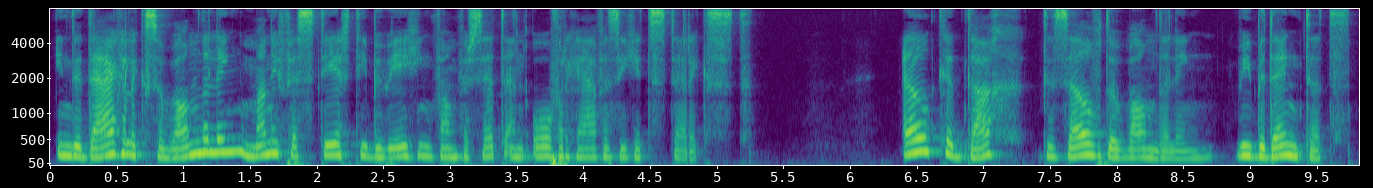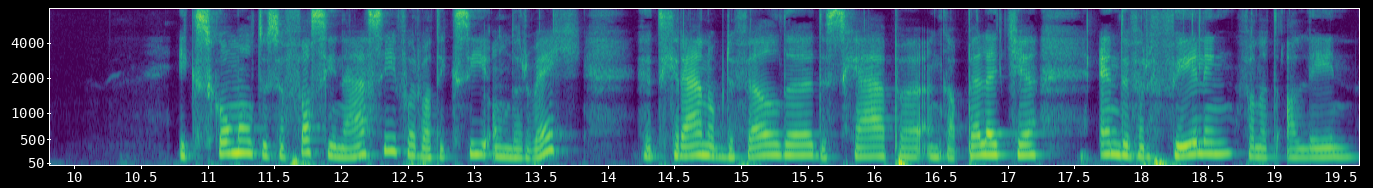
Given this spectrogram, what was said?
In de dagelijkse wandeling manifesteert die beweging van verzet en overgave zich het sterkst. Elke dag dezelfde wandeling. Wie bedenkt het? Ik schommel tussen fascinatie voor wat ik zie onderweg, het graan op de velden, de schapen, een kapelletje en de verveling van het alleen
